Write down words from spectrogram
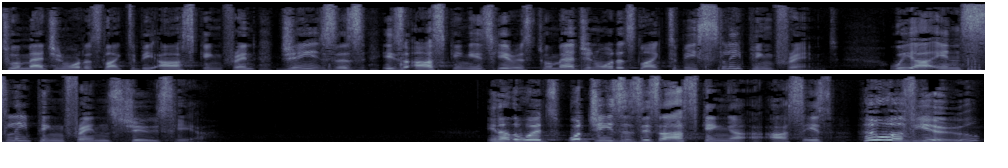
to imagine what it's like to be asking friend. Jesus is asking his hearers to imagine what it's like to be sleeping friend. We are in sleeping friend's shoes here. In other words, what Jesus is asking us is, who of you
